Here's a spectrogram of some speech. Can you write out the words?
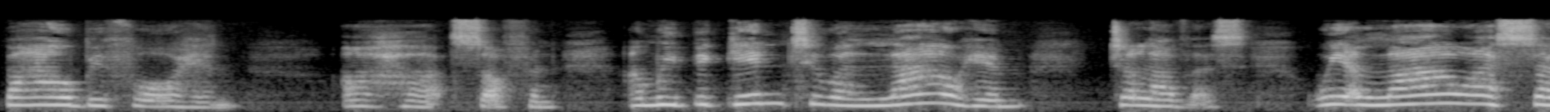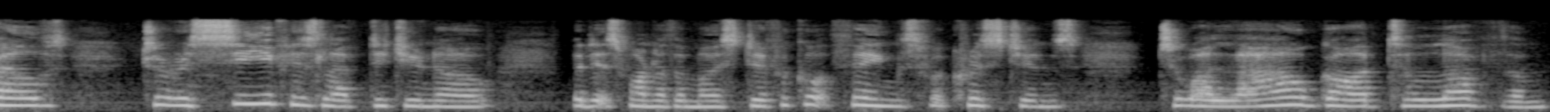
bow before him, our hearts soften. And we begin to allow him to love us. We allow ourselves to receive his love. Did you know that it's one of the most difficult things for Christians to allow God to love them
